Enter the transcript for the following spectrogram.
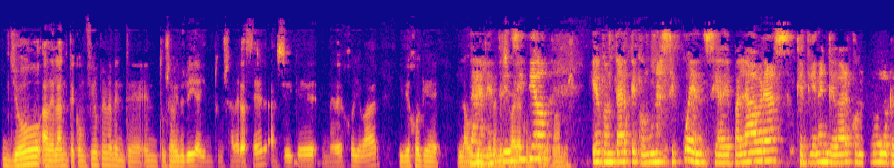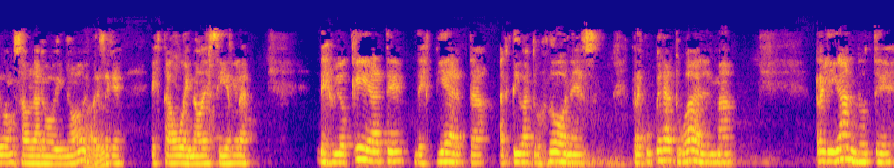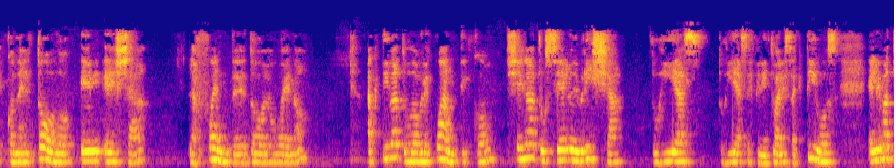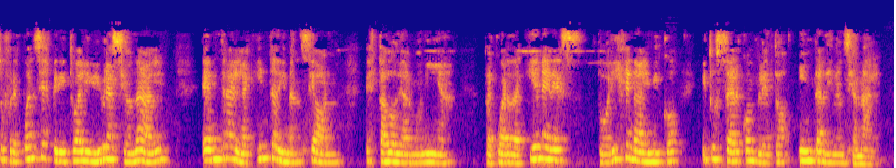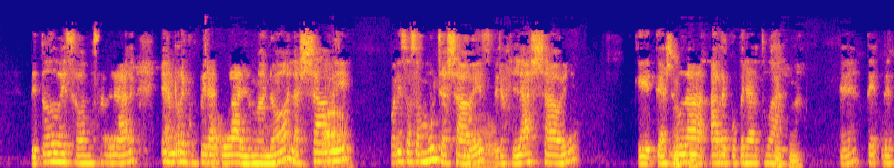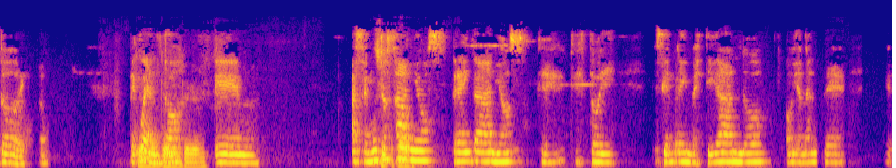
yo adelante, confío plenamente en tu sabiduría y en tu saber hacer, así que me dejo llevar y dejo que la audiencia también se vaya contigo. Vamos. Quiero contarte como una secuencia de palabras que tienen que ver con todo lo que vamos a hablar hoy, ¿no? Me parece que está bueno decirla. Desbloquéate, despierta, activa tus dones, recupera tu alma, religándote con el todo, él, ella, la fuente de todo lo bueno, activa tu doble cuántico, llega a tu cielo y brilla, tus guías, tus guías espirituales activos, eleva tu frecuencia espiritual y vibracional, entra en la quinta dimensión, estado de armonía. Recuerda quién eres, tu origen álmico y tu ser completo interdimensional. De todo eso vamos a hablar en Recupera tu alma, ¿no? La llave, por eso son muchas llaves, pero es la llave que te ayuda a recuperar tu alma, ¿eh? de, todo esto. Te cuento, em, hace muchos años, 30 años, que, estoy siempre investigando, obviamente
